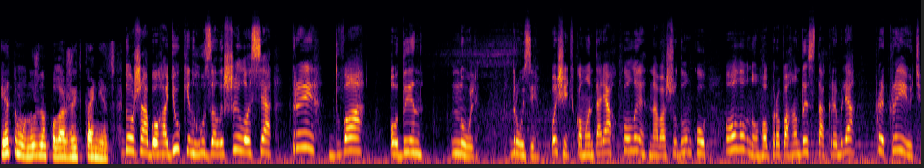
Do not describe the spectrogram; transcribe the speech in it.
этому нужно положить конец. До жабогадюкінгу залишилося 3, 2, 1, 0. Друзі, пишіть в коментарях, коли, на вашу думку, головного пропагандиста Кремля прикриють.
